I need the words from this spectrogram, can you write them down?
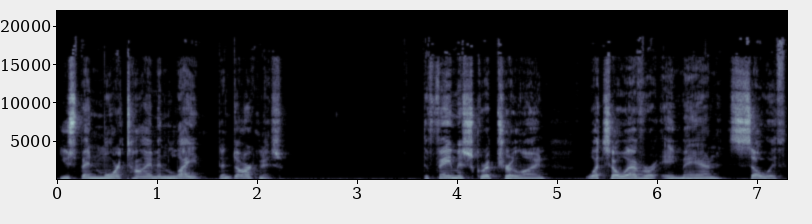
You spend more time in light than darkness. The famous scripture line, Whatsoever a man soweth,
